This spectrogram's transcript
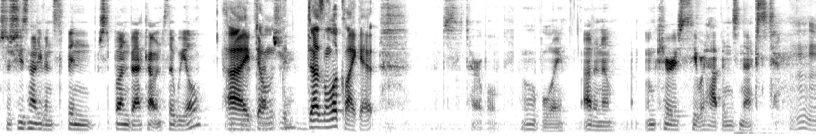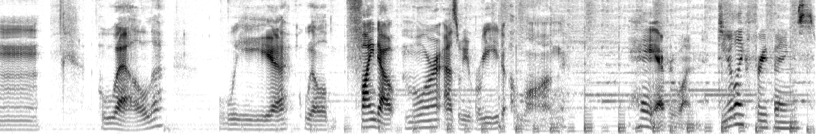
So she's not even spin spun back out into the wheel. I don't it doesn't look like it. It's terrible. Oh boy. I don't know. I'm curious to see what happens next. Hmm. Well, we uh, will find out more as we read along. Hey everyone, do you like free things?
